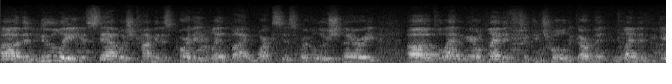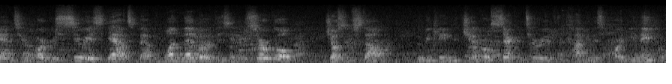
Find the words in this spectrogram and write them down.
Uh, the newly established Communist Party led by Marxist revolutionary uh, Vladimir Lenin took control of the government. Lenin began to harbor serious doubts about one member of his inner circle, Joseph Stalin who became the General Secretary of the Communist Party in April.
